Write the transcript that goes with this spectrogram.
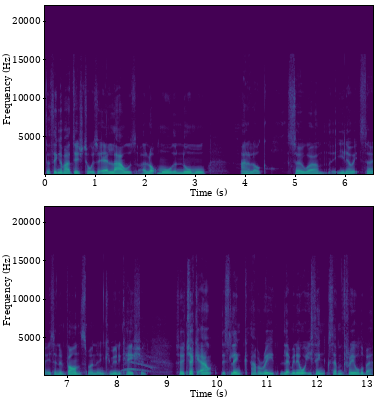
the thing about digital is it allows a lot more than normal analog. So um, you know it's uh, it's an advancement in communication. So check it out. This link. Have a read. Let me know what you think. Seven three. All the best.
